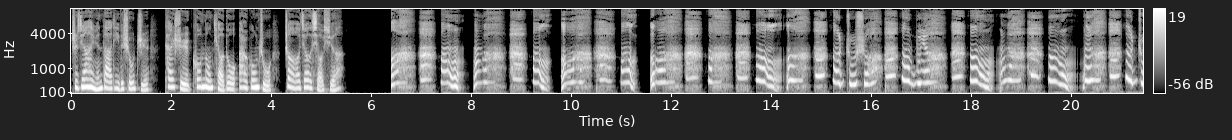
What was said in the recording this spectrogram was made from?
只见暗元大帝的手指开始空弄挑逗二公主赵傲娇的小穴。啊，嗯嗯嗯嗯嗯嗯嗯嗯。住手！不要！嗯嗯嗯，住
